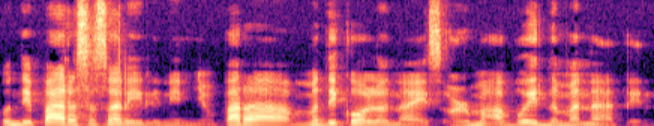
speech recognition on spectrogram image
kundi para sa sarili ninyo. Para ma-decolonize or ma-avoid naman natin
